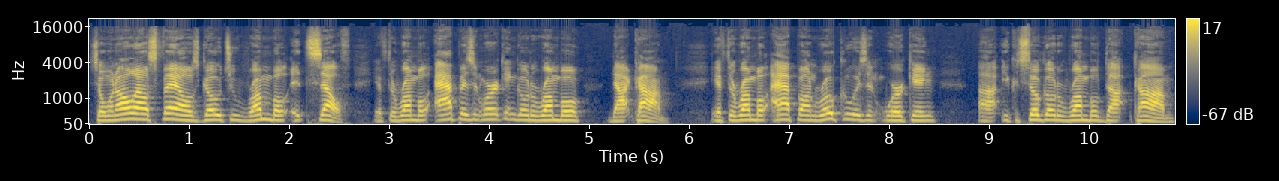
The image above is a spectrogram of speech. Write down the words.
So when all else fails, go to Rumble itself. If the Rumble app isn't working, go to rumble.com. If the Rumble app on Roku isn't working, uh, you can still go to rumble.com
